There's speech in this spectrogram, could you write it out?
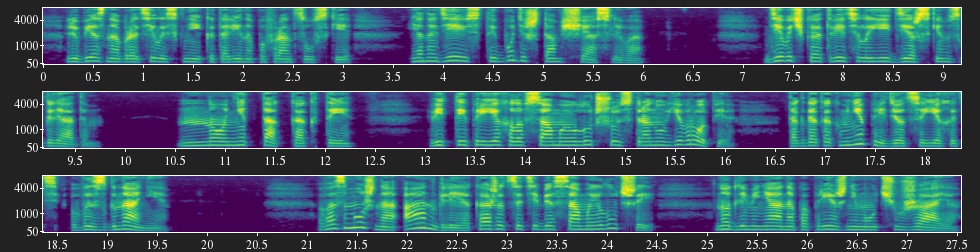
— любезно обратилась к ней Каталина по-французски. «Я надеюсь, ты будешь там счастлива». Девочка ответила ей дерзким взглядом. «Но не так, как ты. Ведь ты приехала в самую лучшую страну в Европе, тогда как мне придется ехать в изгнание». «Возможно, Англия кажется тебе самой лучшей, но для меня она по-прежнему чужая»,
